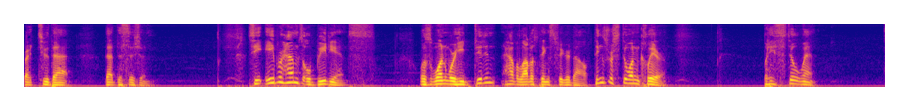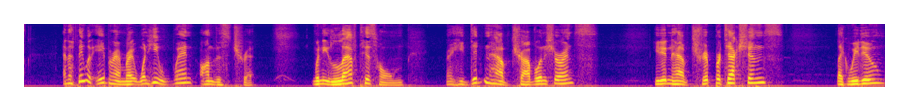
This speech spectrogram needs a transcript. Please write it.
right, to that, that decision. See, Abraham's obedience was one where he didn't have a lot of things figured out. Things were still unclear. But he still went. And the thing with Abraham, right, when he went on this trip, when he left his home, right, he didn't have travel insurance. He didn't have trip protections like we do.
